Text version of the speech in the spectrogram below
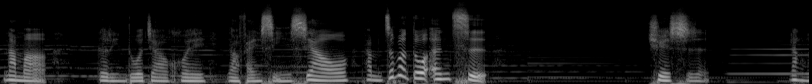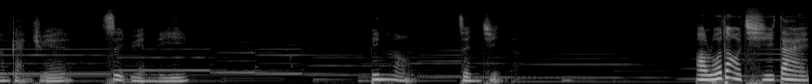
那么哥林多教会要反省一下哦，他们这么多恩赐，确实。让人感觉是远离冰冷、真紧的。保罗倒期待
